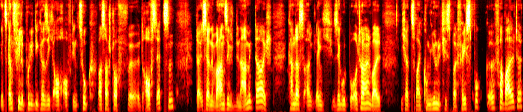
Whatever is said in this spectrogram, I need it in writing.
jetzt ganz viele Politiker sich auch auf den Zug Wasserstoff äh, draufsetzen, da ist ja eine wahnsinnige Dynamik da. Ich kann das eigentlich sehr gut beurteilen, weil ich ja zwei Communities bei Facebook äh, verwalte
